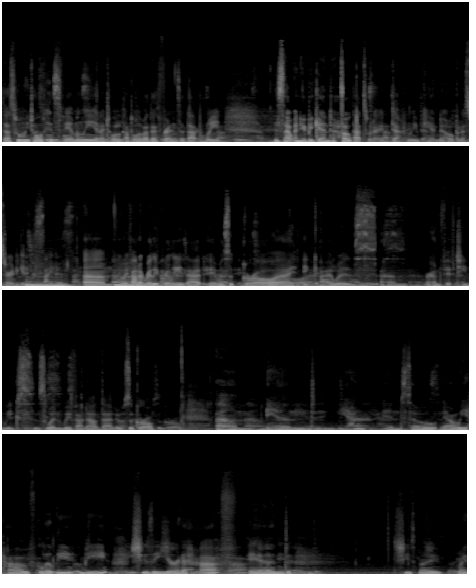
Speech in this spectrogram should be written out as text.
That's when we told his family, and I told a couple of other friends at that point. Is that when you began to hope? That's when I definitely began to hope and I started to get excited. Um, and we found out really early that it was a girl. I think I was um, around 15 weeks is when we found out that it was a girl. Um, and yeah, and so now we have Lily B. She's a year and a half, and she's my my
